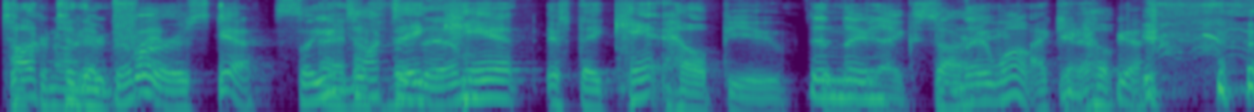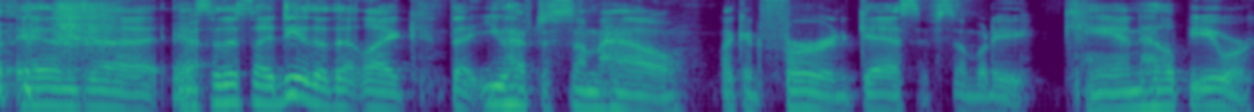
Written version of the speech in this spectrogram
talk to them first. Yeah, so you and talk if to they them. can't if they can't help you, then, then they like, sorry, they won't. I can't you help know? you. Yeah. and uh, and so this idea that that like that you have to somehow like infer and guess if somebody can help you or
